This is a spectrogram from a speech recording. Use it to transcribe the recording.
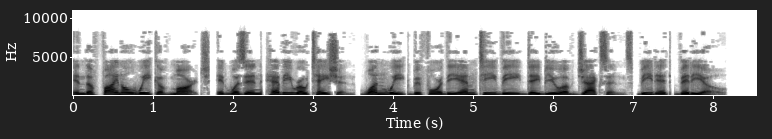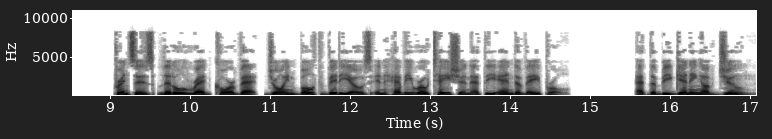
In the final week of March, it was in heavy rotation, one week before the MTV debut of Jackson's Beat It video. Prince's Little Red Corvette joined both videos in heavy rotation at the end of April. At the beginning of June,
